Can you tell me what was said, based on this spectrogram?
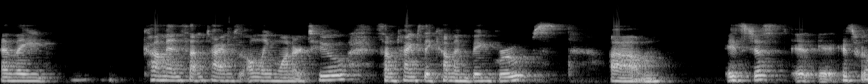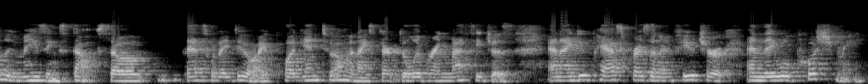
and they come in sometimes only one or two. Sometimes they come in big groups. Um, it's just it, it's really amazing stuff. So that's what I do. I plug into them and I start delivering messages, and I do past, present, and future, and they will push me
